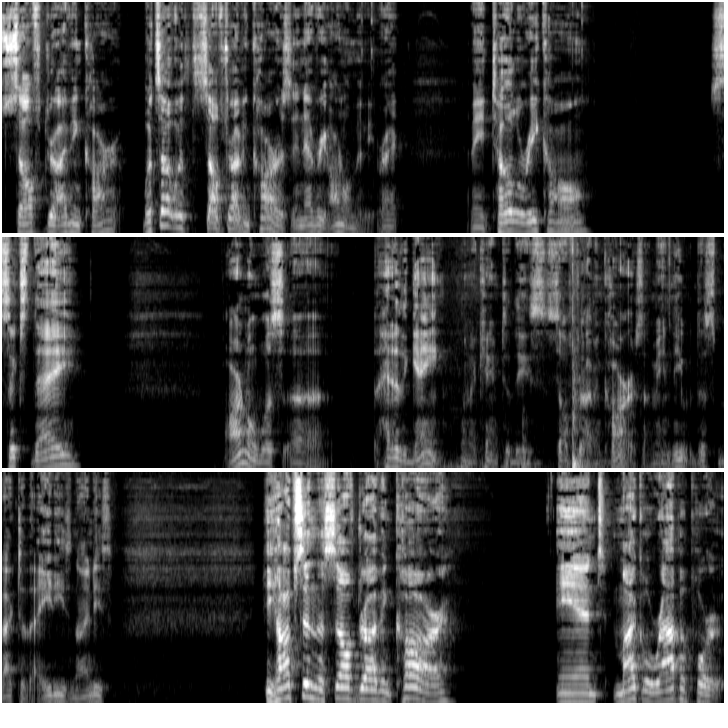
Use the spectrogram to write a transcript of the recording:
self driving car. What's up with self driving cars in every Arnold movie, right? I mean, Total Recall, Sixth Day. Arnold was uh, ahead of the game when it came to these self-driving cars. I mean, he this back to the 80s, 90s. He hops in the self-driving car, and Michael Rapaport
